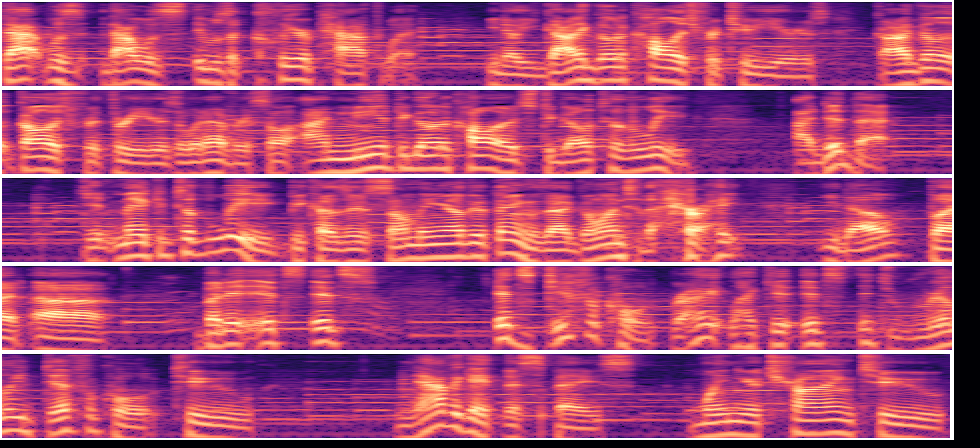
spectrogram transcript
that was that was it was a clear pathway. You know you got to go to college for two years gotta go to college for three years or whatever. So i needed to go to college to go to the league. I did that. Didn't make it to the league because there's so many other things that go into that right? You know but uh but it, it's it's it's difficult right? Like it, it's it's really difficult to navigate this space when you're trying to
